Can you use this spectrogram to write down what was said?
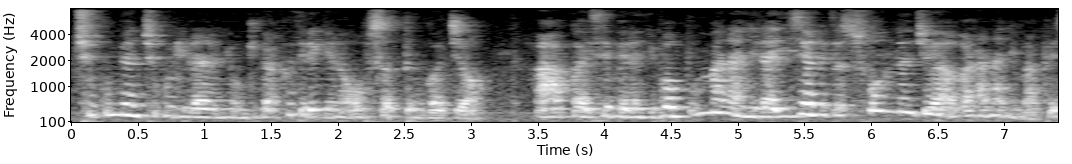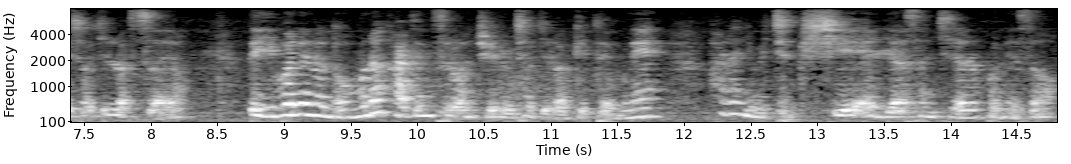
죽으면 죽으리라는 용기가 그들에게는 없었던 거죠. 아합과 이세벨은 이번뿐만 아니라 이전에도 수없는 죄악을 하나님 앞에 저질렀어요. 근데 이번에는 너무나 가증스러운 죄를 저질렀기 때문에 하나님이 즉시 엘리야 선지자를 보내서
